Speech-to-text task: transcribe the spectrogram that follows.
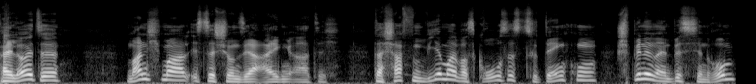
Hi Leute, manchmal ist es schon sehr eigenartig. Da schaffen wir mal was Großes zu denken, spinnen ein bisschen rum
